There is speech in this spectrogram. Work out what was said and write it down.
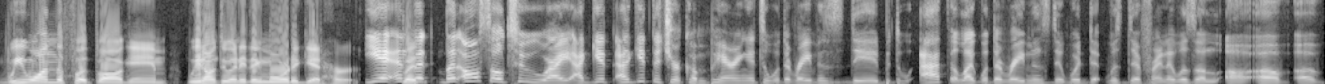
We won the football game. We don't do anything more to get hurt." Yeah, and but, but, but also too, right? I get I get that you're comparing it to what the Ravens did, but I feel like what the Ravens did were, was different. It was a a, a a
